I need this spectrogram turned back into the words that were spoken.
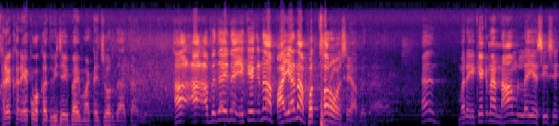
ખરેખર એક વખત વિજયભાઈ માટે જોરદાર તાળીઓ. આ આ બધાયને એક એક ના પાયાના પથ્થરો છે આ બધા. હે? મારે એક એકના નામ લઈએ શીશી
